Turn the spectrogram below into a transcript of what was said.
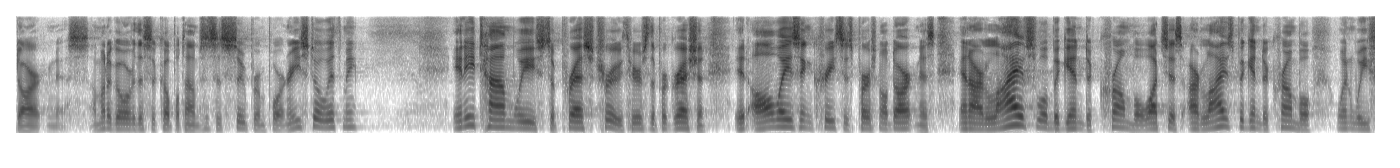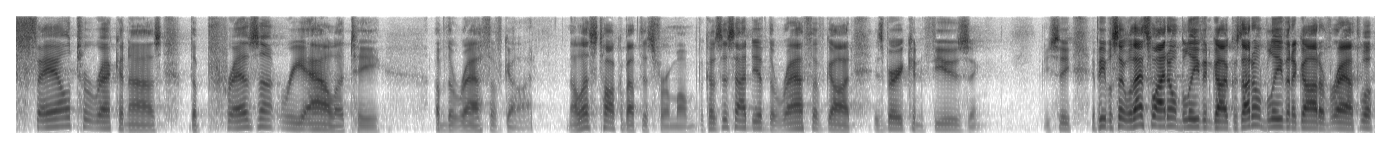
darkness. I'm going to go over this a couple times. This is super important. Are you still with me? Anytime we suppress truth, here's the progression it always increases personal darkness, and our lives will begin to crumble. Watch this our lives begin to crumble when we fail to recognize the present reality of the wrath of God. Now, let's talk about this for a moment because this idea of the wrath of God is very confusing. You see, and people say, well, that's why I don't believe in God, because I don't believe in a God of wrath. Well,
